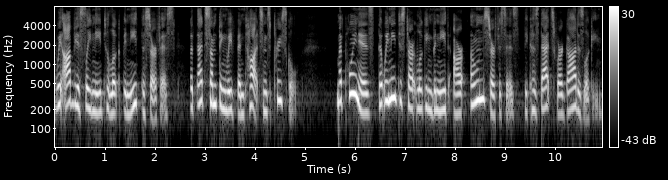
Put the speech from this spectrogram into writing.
we obviously need to look beneath the surface, but that's something we've been taught since preschool. My point is that we need to start looking beneath our own surfaces because that's where God is looking.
